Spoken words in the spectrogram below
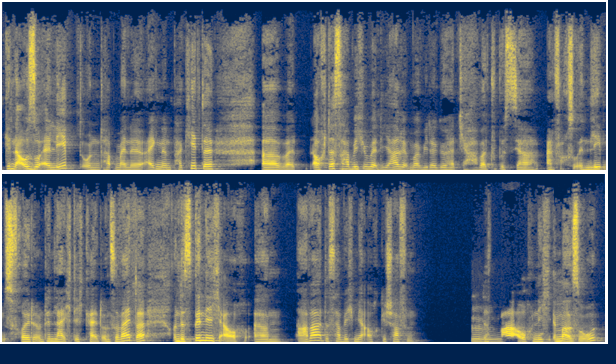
genauso erlebt und habe meine eigenen Pakete äh, auch das habe ich über die Jahre immer wieder gehört, ja, aber du bist ja einfach so in Lebensfreude und in Leichtigkeit und so weiter. Und das bin ich auch. Ähm, aber das habe ich mir auch geschaffen. Mhm. Das war auch nicht immer so.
